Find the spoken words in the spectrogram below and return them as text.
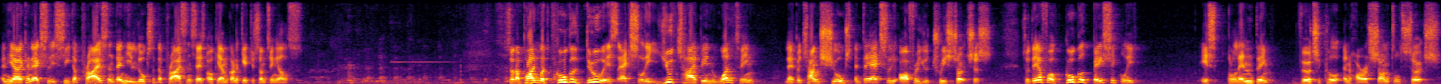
And here I can actually see the price. And then he looks at the price and says, okay, I'm going to get you something else. So the point what Google do is actually you type in one thing, Louboutin shoes, and they actually offer you three searches. So therefore, Google basically is blending vertical and horizontal search,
